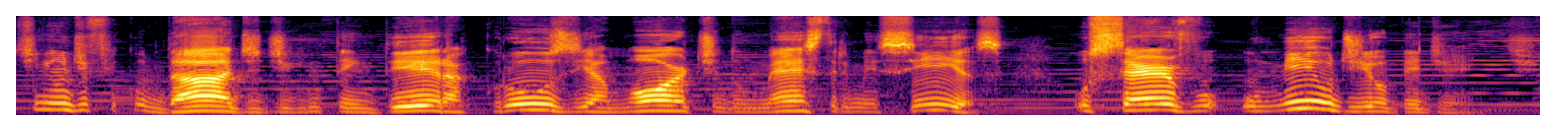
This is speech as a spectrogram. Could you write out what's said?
tinham dificuldade de entender a cruz e a morte do Mestre Messias, o servo humilde e obediente.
